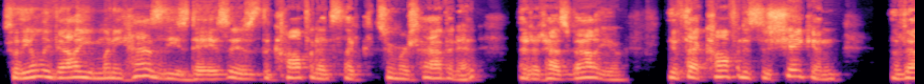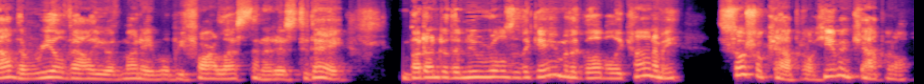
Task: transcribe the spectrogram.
So the only value money has these days is the confidence that consumers have in it that it has value. If that confidence is shaken, the val- the real value of money will be far less than it is today. But under the new rules of the game of the global economy, social capital, human capital,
